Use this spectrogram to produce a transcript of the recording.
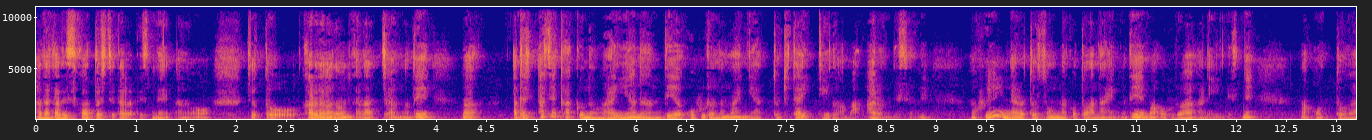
裸でスクワットしてたらですね、あの、ちょっと体がどうにかなっちゃうので、まあ、私、汗かくのが嫌なんで、お風呂の前にやっときたいっていうのが、まあ、あるんですよね。まあ、冬になるとそんなことはないので、まあ、お風呂上がりにですね、まあ、夫が、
